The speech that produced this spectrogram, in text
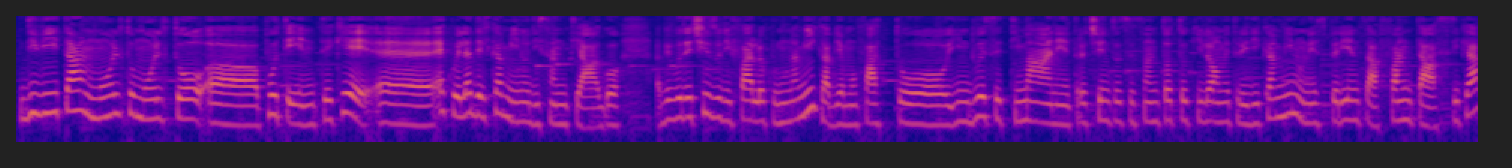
di vita molto molto uh, potente che eh, è quella del cammino di Santiago. Avevo deciso di farlo con un'amica, abbiamo fatto in due settimane 368 km di cammino, un'esperienza fantastica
